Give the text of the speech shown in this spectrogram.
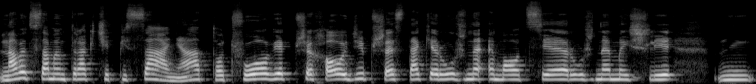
nawet w samym trakcie pisania to człowiek przechodzi przez takie różne emocje, różne myśli. Mm,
